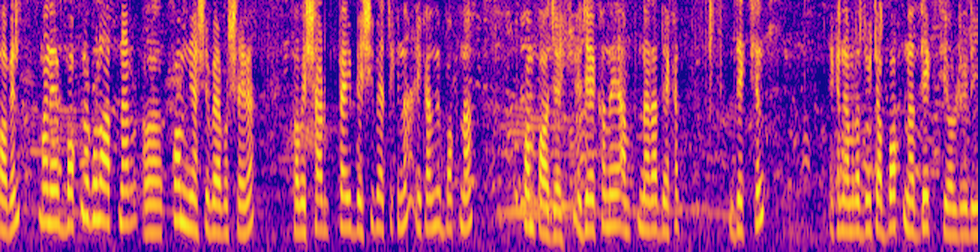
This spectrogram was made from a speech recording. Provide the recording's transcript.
পাবেন। মানে বকনাগুলো আপনার কম নিয়ে আসে ব্যবসায়ীরা। তবে সারটাই বেশি বেচে কিনা এই কারণে বকনা কম পাওয়া যায়। এই যে এখানে আপনারা দেখা দেখছেন, এখানে আমরা দুইটা বকনা দেখছি অলরেডি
